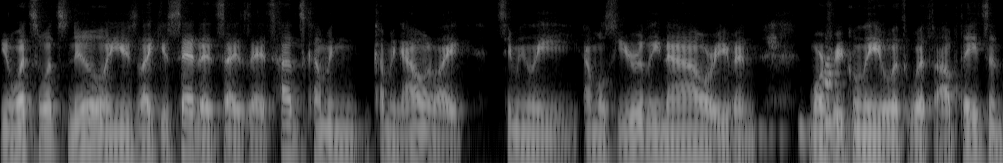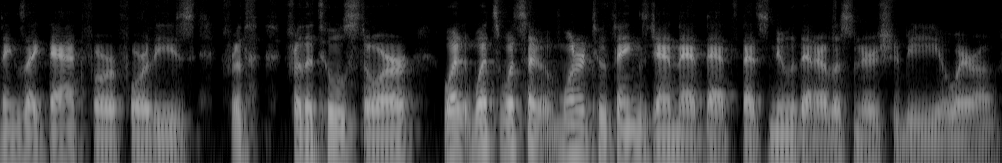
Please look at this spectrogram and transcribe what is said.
you know, what's what's new? And you, like you said, it's it's HUD's coming coming out like seemingly almost yearly now, or even more frequently with with updates and things like that for for these for the, for the tool store. What what's what's a, one or two things, Jen, that that's that's new that our listeners should be aware of?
